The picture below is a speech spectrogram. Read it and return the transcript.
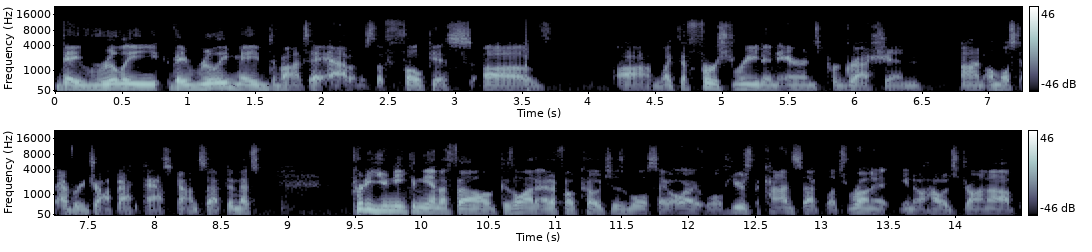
They really, they really made Davante Adams the focus of um, like the first read in Aaron's progression on almost every drop back pass concept, and that's pretty unique in the NFL because a lot of NFL coaches will say, "All right, well, here's the concept, let's run it," you know how it's drawn up,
